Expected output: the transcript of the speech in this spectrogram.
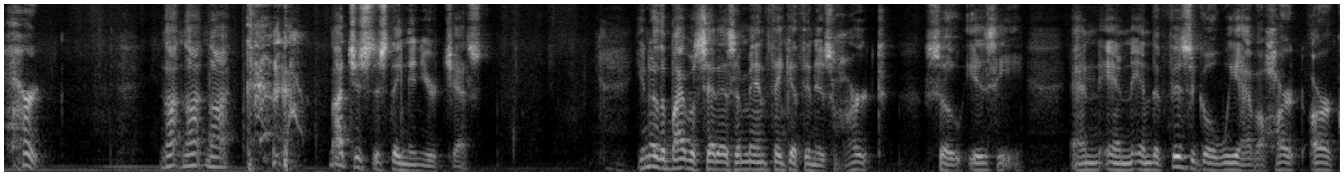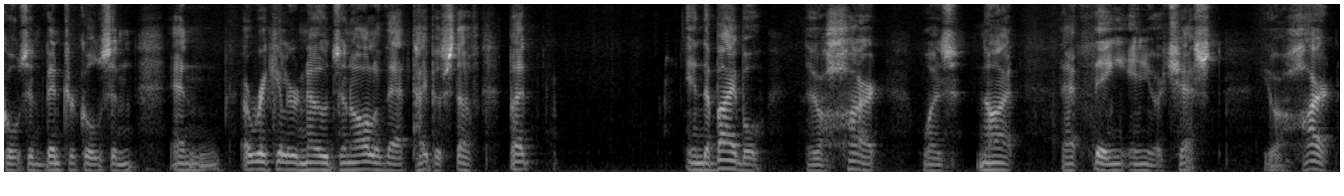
heart. Not not not not just this thing in your chest. You know the Bible said as a man thinketh in his heart, so is he. And in, in the physical, we have a heart, auricles, and ventricles, and and auricular nodes, and all of that type of stuff. But in the Bible, the heart was not that thing in your chest. Your heart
